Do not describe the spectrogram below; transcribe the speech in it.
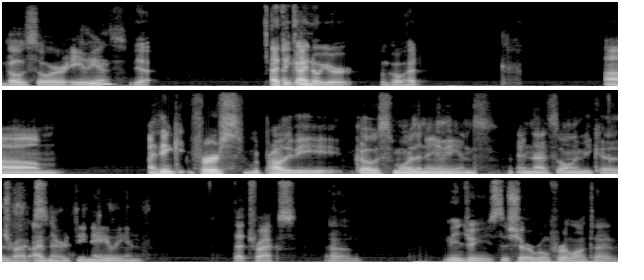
Ghosts or aliens? Yeah, I think I, think- know your. Go ahead. Um, I think first would probably be ghosts more than aliens, and that's only because tracks. I've never seen aliens. That tracks. Um, me and Junior used to share a room for a long time.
